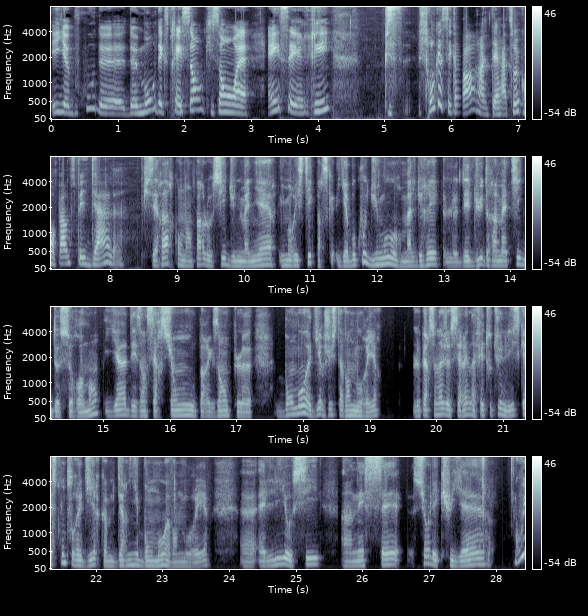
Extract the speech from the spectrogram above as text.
Et il y a beaucoup de, mots, d'expressions qui sont euh, insérés puis je trouve que c'est rare en littérature qu'on parle du Pays de Galles. Puis c'est rare qu'on en parle aussi d'une manière humoristique parce qu'il y a beaucoup d'humour malgré le début dramatique de ce roman. Il y a des insertions ou par exemple, bon mot à dire juste avant de mourir. Le personnage de Sérène a fait toute une liste. Qu'est-ce qu'on pourrait dire comme dernier bon mot avant de mourir? Euh, Elle lit aussi un essai sur les cuillères. Oui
